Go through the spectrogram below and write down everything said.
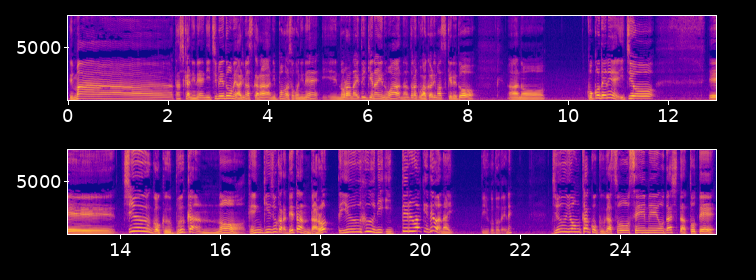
で、まあ、確かにね、日米同盟ありますから、日本がそこにね、乗らないといけないのは、なんとなくわかりますけれど、あの、ここでね、一応、えー、中国武漢の研究所から出たんだろっていう風に言ってるわけではないっていうことだよね。14カ国がそう声明を出したとて、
